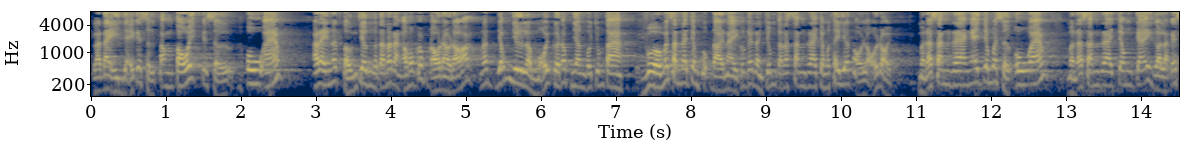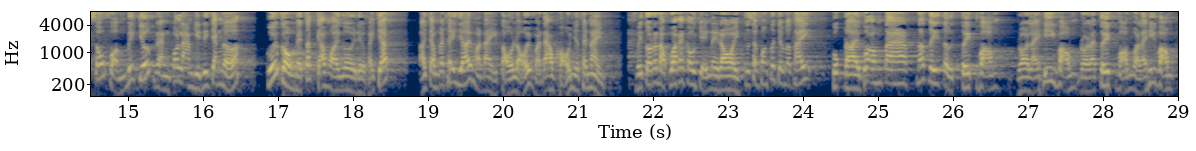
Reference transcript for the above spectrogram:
là đầy dẫy cái sự tâm tối, cái sự u ám. Ở đây nó tượng trưng, người ta nói rằng ở một góc độ nào đó, nó giống như là mỗi cơ đốc nhân của chúng ta. Vừa mới sanh ra trong cuộc đời này, có nghĩa là chúng ta đã sanh ra trong một thế giới tội lỗi rồi mình đã sanh ra ngay trong cái sự u ám mình đã sanh ra trong cái, gọi là cái số phận biết trước rằng có làm gì đi chăng nữa. Cuối cùng thì tất cả mọi người đều phải chết. Ở trong cái thế giới mà đầy tội lỗi và đau khổ như thế này. Vì tôi đã đọc qua cái câu chuyện này rồi, tôi sẽ phân tích cho chúng ta thấy. Cuộc đời của ông ta, nó đi từ tuyệt vọng, rồi lại hy vọng, rồi lại tuyệt vọng, rồi lại hy vọng.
